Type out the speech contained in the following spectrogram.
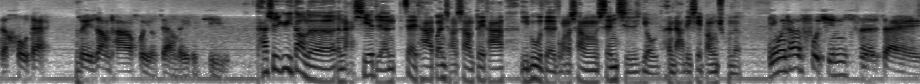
的后代，所以让他会有这样的一个机遇。他是遇到了哪些人，在他官场上对他一路的往上升职有很大的一些帮助呢？因为他的父亲是在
